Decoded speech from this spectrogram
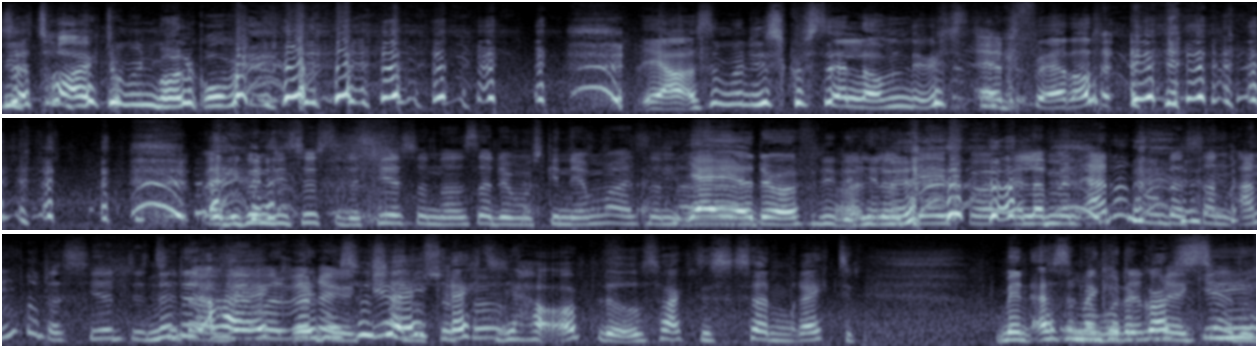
Så jeg tror ikke, du er min målgruppe. ja, så må de skulle selv om det, hvis de ikke fatter det. Er det kun de søster, der siger sådan noget, så er det måske nemmere sådan at, Ja, ja, det var fordi, det er at hende. for. Eller, men er der nogen, der sådan andre, der siger det til Nej, det dig? har jeg Hvad- ikke, hvad det synes jeg ikke rigtigt, jeg har oplevet faktisk sådan rigtigt. Men altså, Eller man kan da godt sige,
